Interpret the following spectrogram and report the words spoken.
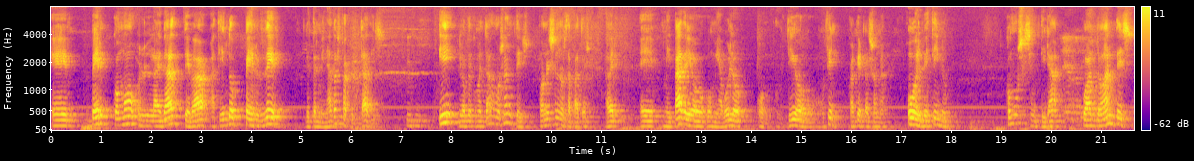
eh, ver cómo la edad te va haciendo perder determinadas facultades. Y lo que comentábamos antes, ponerse en los zapatos. A ver, eh, mi padre o, mi abuelo o, mi tío, o, en fin, cualquier persona, o el vecino, ¿cómo se sentirá cuando antes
